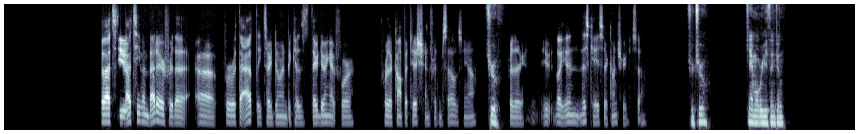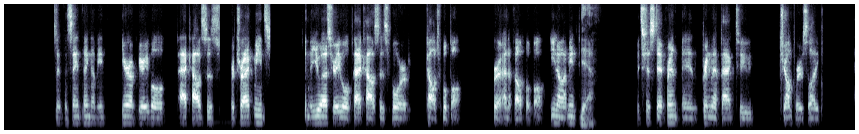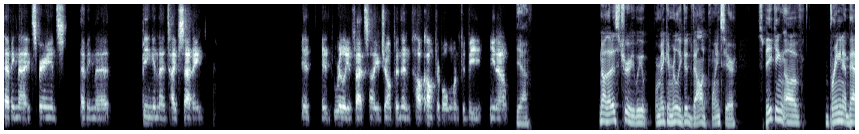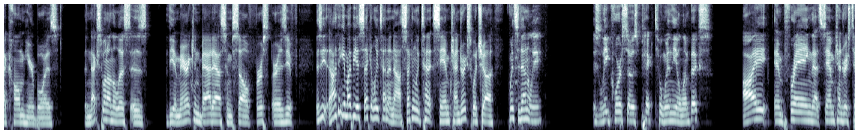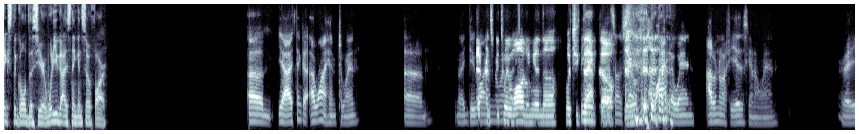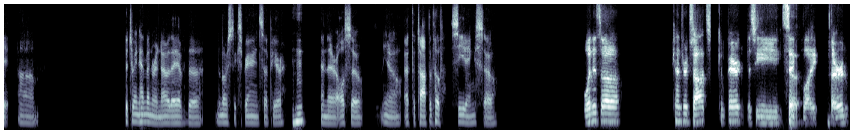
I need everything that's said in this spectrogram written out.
but that's that's even better for the uh for what the athletes are doing because they're doing it for for the competition for themselves, you know, True. for their like in this case their country. So True, true. Cam, what were you thinking? it's like the same thing. I mean, Europe, you're able to pack houses for track meets. In the U.S., you're able to pack houses for college football, for NFL football. You know, I mean, Yeah. it's just different and bring that back to jumpers like having that experience having that being in that type setting it it really affects how you jump and then how comfortable one could be you know Yeah. No, that is true. We, we're making really good, valid points here. Speaking of bringing it back home here, boys, the next one on the list is the American badass himself. First, or is he? Is he? I think he might be a second lieutenant now. Second lieutenant Sam Kendricks, which uh, coincidentally is Lee Corso's pick to win the Olympics. I am praying that Sam Kendricks takes the gold this year. What are you guys thinking so far? Um, yeah, I think I, I want him to win. Um, I do want him difference to win, between I- wanting and uh what you But think but though that's what I'm. I want him to win. I don't know if he is gonna win. Right. Um, between him and Renaud, they have the the most experience up here, Mhm. and they're also, you know, at the top of the seating. So what is uh kendrick's odds compared is he So- picked, like third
